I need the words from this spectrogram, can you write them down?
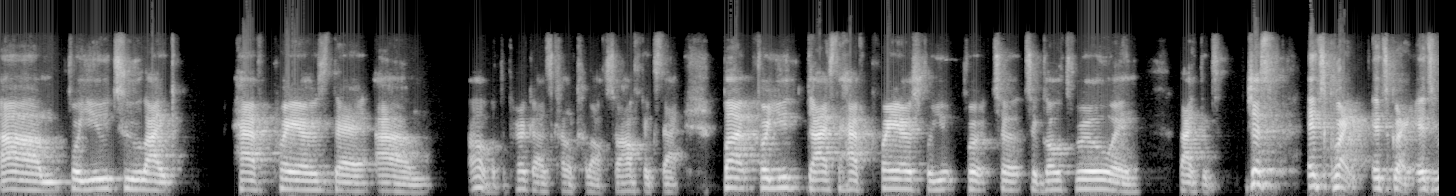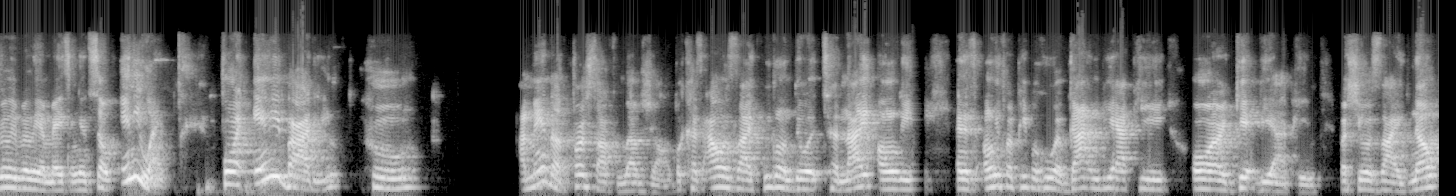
um, for you to like have prayers that um, oh, but the prayer guide's kind of cut off, so I'll fix that. But for you guys to have prayers for you for to to go through and like it's just it's great. It's great. It's really really amazing. And so anyway, for anybody who Amanda, first off, loves y'all because I was like, we're gonna do it tonight only, and it's only for people who have gotten VIP or get VIP. But she was like, nope,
